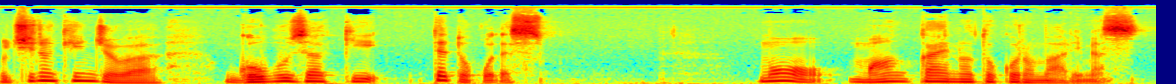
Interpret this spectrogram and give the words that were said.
うちの近所は五分咲きってとこです。もう満開のところもあります。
